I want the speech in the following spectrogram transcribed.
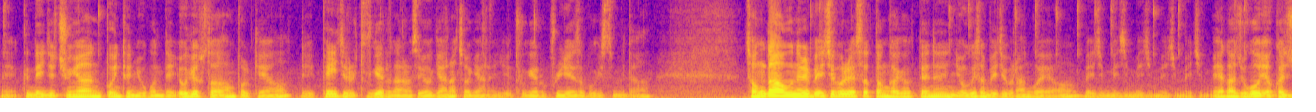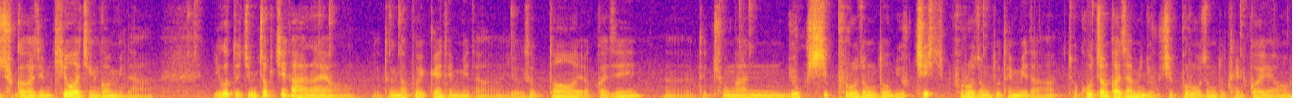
네, 근데 이제 중요한 포인트는 요건데 여기부터 한번 볼게요. 네, 페이지를 두 개로 나눠서 여기 하나 저기 하나 이제 두 개로 분리해서 보겠습니다. 정다운을 매집을 했었던 가격대는 여기서 매집을 한 거예요. 매집, 매집, 매집, 매집, 매집 해가지고 여기까지 주가가 지금 튀어진 겁니다. 이것도 좀 적지가 않아요. 등락폭이 꽤 됩니다. 여기서부터 여기까지 어, 대충 한 60% 정도, 60, 70% 정도 됩니다. 저 고점까지 하면 60% 정도 될 거예요.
